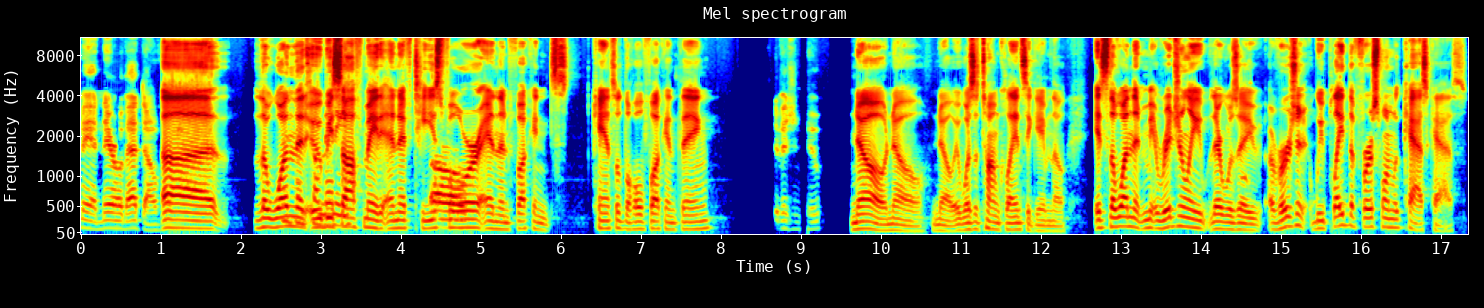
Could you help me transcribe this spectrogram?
man, narrow that down. Uh, the one that so Ubisoft many. made NFTs oh. for, and then fucking canceled the whole fucking thing. Division Two. No, no, no. It was a Tom Clancy game though. It's the one that originally there was oh. a, a version. We played the first one with Cass Cass,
